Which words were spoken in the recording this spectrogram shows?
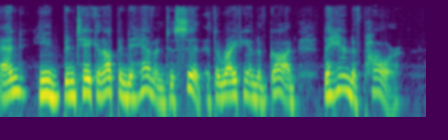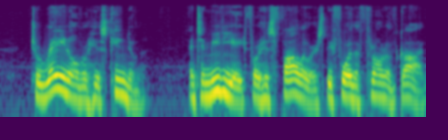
And he'd been taken up into heaven to sit at the right hand of God, the hand of power, to reign over his kingdom, and to mediate for his followers before the throne of God.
